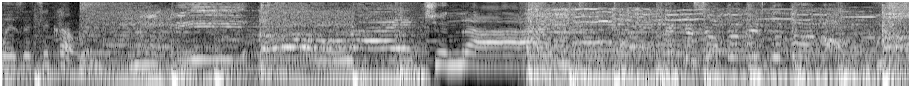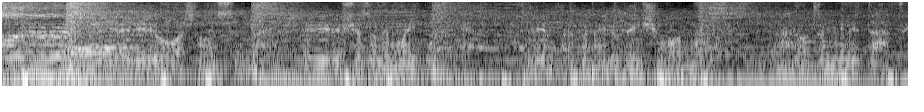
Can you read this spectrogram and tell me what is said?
Ми зацікавлені. Я літати.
